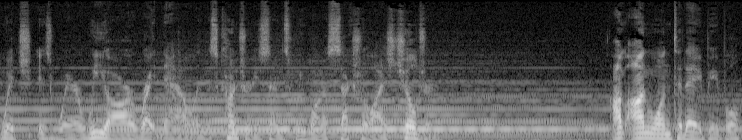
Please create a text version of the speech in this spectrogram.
which is where we are right now in this country since we want to sexualize children. I'm on one today, people.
